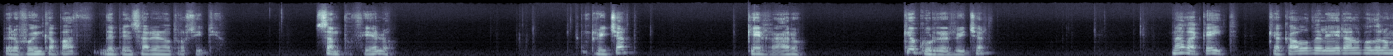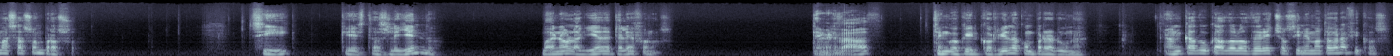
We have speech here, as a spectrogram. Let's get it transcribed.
pero fue incapaz de pensar en otro sitio. Santo cielo. Richard. Qué raro. ¿Qué ocurre, Richard? Nada, Kate que acabo de leer algo de lo más asombroso. Sí, ¿qué estás leyendo? Bueno, la guía de teléfonos. ¿De verdad? Tengo que ir corriendo a comprar una. ¿Han caducado los derechos cinematográficos?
